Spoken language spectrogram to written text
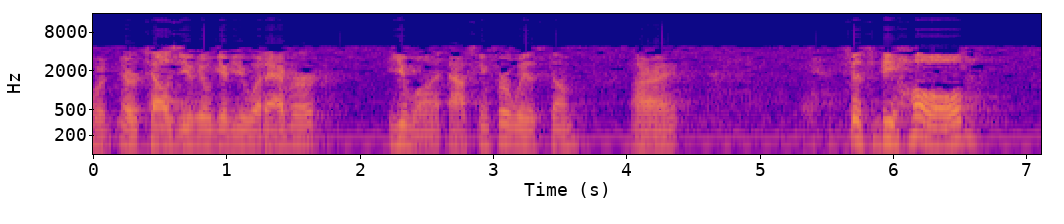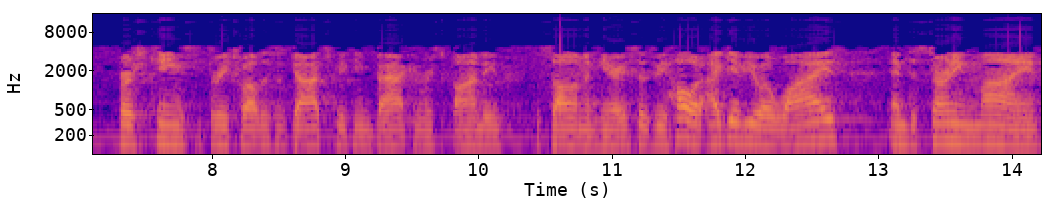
or tells you he'll give you whatever you want, asking for wisdom. All right. It says, "Behold." 1 Kings 3:12. This is God speaking back and responding to Solomon here. He says, "Behold, I give you a wise and discerning mind,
